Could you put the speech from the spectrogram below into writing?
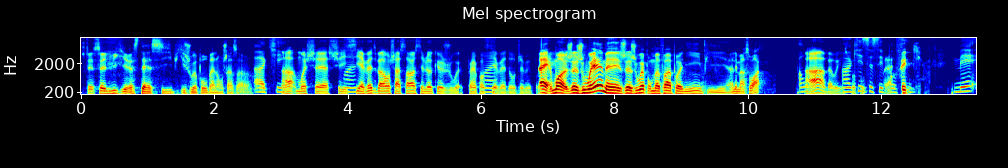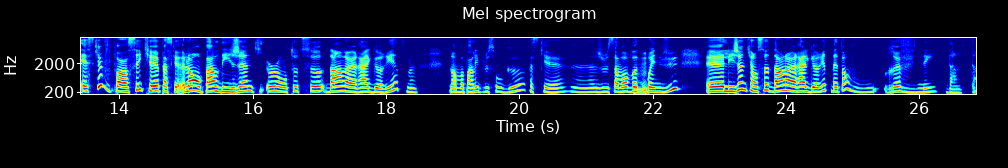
J'étais celui qui restait assis puis qui jouait pas au ballon chasseur. OK. Ah, moi, je- je- Ouais. s'il y avait du ballon chasseur, c'est là que je jouais. Peu importe ce qu'il y Ouais. avait d'autre, j'aimais pas. Ben, moi, je jouais, mais je jouais pour me faire pogner puis aller m'asseoir. Oh, Ah, ben oui. pas OK, ça, c'est pas fou. Mais est-ce que vous pensez que, parce que là, on parle des jeunes qui, eux, ont tout ça dans leur algorithme. Là, on va parler plus aux gars parce que euh, je veux savoir votre Mhm. point de vue. Euh, les jeunes qui ont ça dans leur algorithme, mettons, vous revenez dans le temps.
